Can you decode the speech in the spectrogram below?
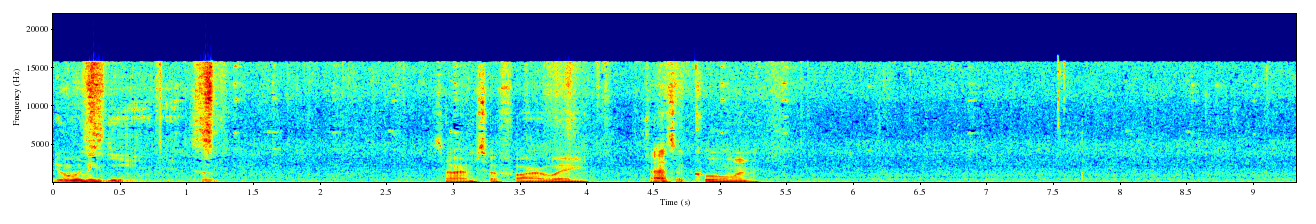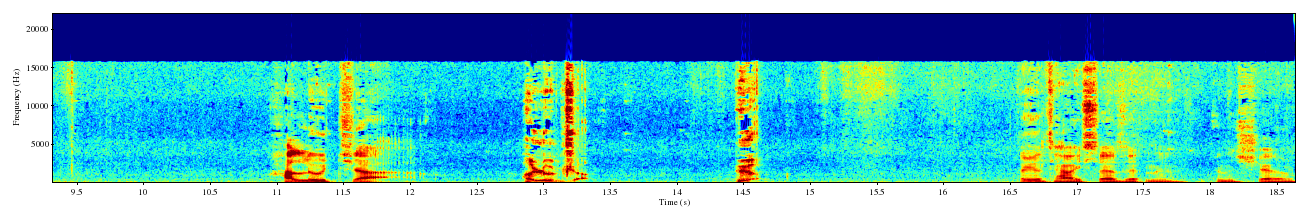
Doing again. Oh. Sorry, I'm so far away. That's a cool one. Hawlucha. Hawlucha. Yeah. I think that's how he says it in the in the show.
